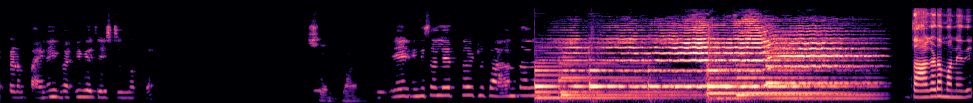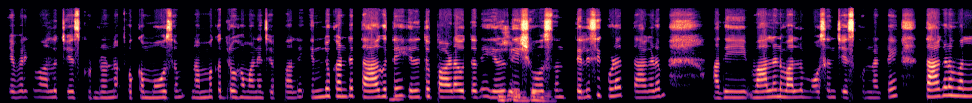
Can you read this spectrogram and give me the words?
ఎక్కడం పైన ఇవే ఇవే చేస్తుంది మొత్తం. ఎన్నిసార్లు చెప్తావు ఇట్లా తాగం తాగడం అనేది ఎవరికి వాళ్ళు చేసుకుంటున్న ఒక మోసం నమ్మక ద్రోహం అనే చెప్పాలి. ఎందుకంటే తాగితే హెల్త్ పాడవుతుంది హెల్త్ ఇష్యూ. వస్తుంది తెలిసి కూడా తాగడం అది వాళ్ళని వాళ్ళు మోసం చేసుకున్నట్టే తాగడం వల్ల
